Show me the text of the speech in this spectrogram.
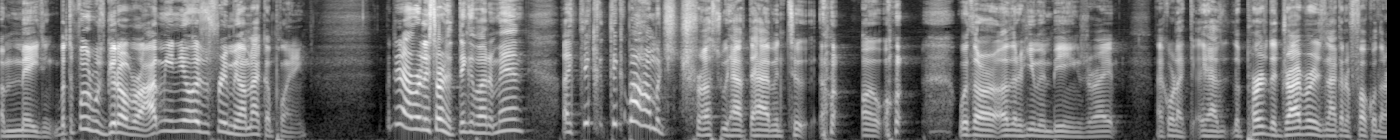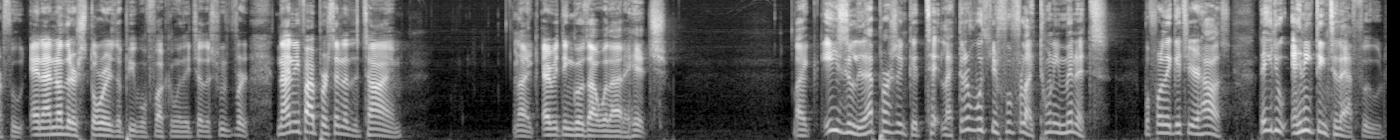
amazing. But the food was good overall. I mean, you know, it was a free meal. I'm not complaining. But then I really started to think about it, man. Like, think think about how much trust we have to have into oh, with our other human beings, right? Like we're like, yeah, the per the driver is not gonna fuck with our food. And I know there's stories of people fucking with each other's food. For 95% of the time, like everything goes out without a hitch. Like easily, that person could take like they're with your food for like 20 minutes before they get to your house. They can do anything to that food.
